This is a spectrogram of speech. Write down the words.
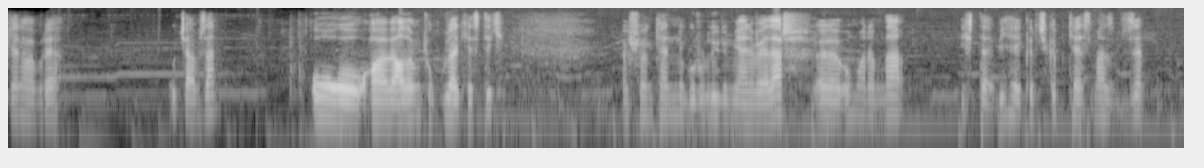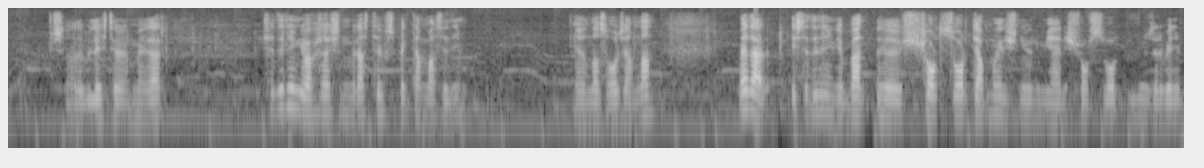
Gel abi buraya. Uç abi sen. Oo abi adamı çok güzel kestik. Ya şu an kendimi gurur duydum yani beyler. Ee, umarım da işte bir hacker çıkıp kesmez bizi. Şunları birleştirelim beyler. İşte dediğim gibi arkadaşlar şimdi biraz tek spekten bahsedeyim. Ee, nasıl olacağından. Beyler işte dediğim gibi ben e, short sword yapmayı düşünüyorum yani. Short sword bildiğiniz üzere benim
